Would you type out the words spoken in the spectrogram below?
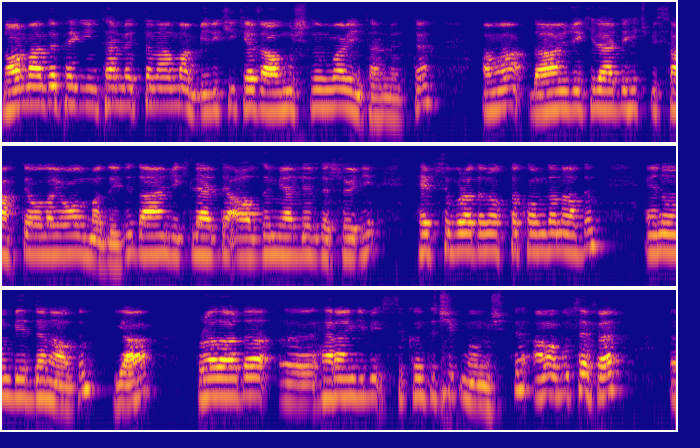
normalde pek internetten almam. Bir iki kez almışlığım var internetten. Ama daha öncekilerde hiçbir sahte olayı olmadıydı. Daha öncekilerde aldığım yerleri de söyleyeyim. Hepsi burada.com'dan aldım. N11'den aldım. Yağ. Buralarda e, herhangi bir sıkıntı çıkmamıştı. Ama bu sefer e,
